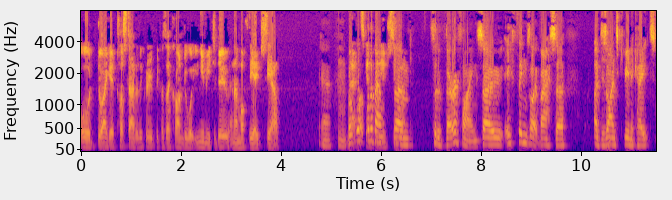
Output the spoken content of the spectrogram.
Or do I get tossed out of the group because I can't do what you need me to do and I'm off the HCL? Yeah. Hmm. But That's what, what about um, sort of verifying? So if things like VASA are designed to communicate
